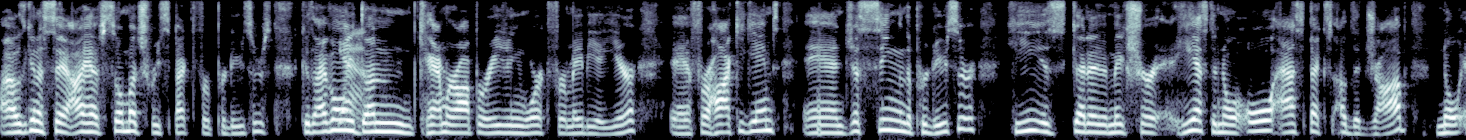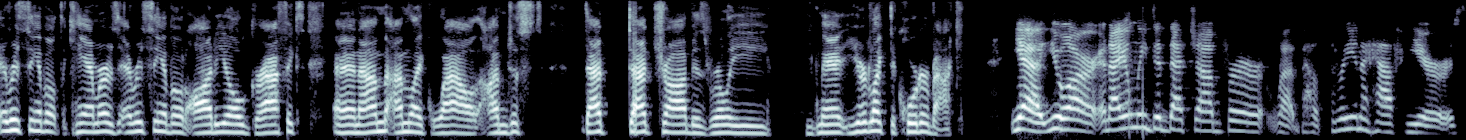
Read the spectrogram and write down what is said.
I was gonna say I have so much respect for producers because I've only Yeah. done camera operating work for maybe a year uh, for hockey games, and just seeing the producer, he is gonna make sure he has to know all aspects of the job, know everything about the cameras, everything about audio, graphics, and I'm I'm like, wow, I'm just that that job is really man, you're like the quarterback. Yeah, you are. And I only did that job for what, about three and a half years.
